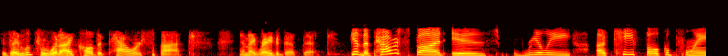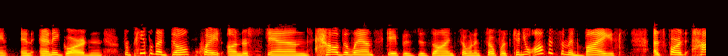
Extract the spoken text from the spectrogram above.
is I look for what I call the power spot, and I write about that. Yeah, the power spot is really a key focal point in any garden for people that don't quite understand how the landscape is designed, so on and so forth. Can you offer some advice as far as how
